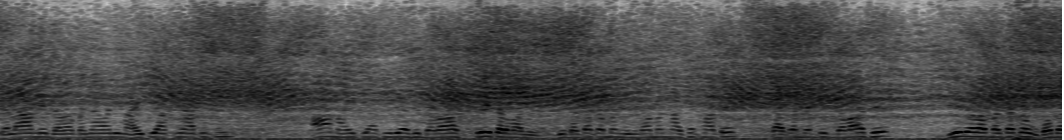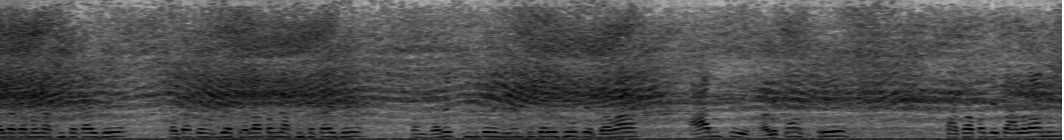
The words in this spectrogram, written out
પહેલાં અમે દવા બનાવવાની માહિતી આપને આપી હતી. આ માહિતી આપી રહ્યા છે દવા સ્પ્રે કરવાની. જે બટાકામાં નિંદામણ નાશક માટે ટાટા દવા છે. જે દવા બટાકા ઊભા બટાકામાં નાખી શકાય છે. બટાકા ઉગ્યા પહેલાં પણ નાખી શકાય છે. પણ દરેક ખેડૂતોને વિનંતી કરું છું કે દવા આ રીતે હલકો સ્પ્રે, પાછા પગે ચાલવાનું.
